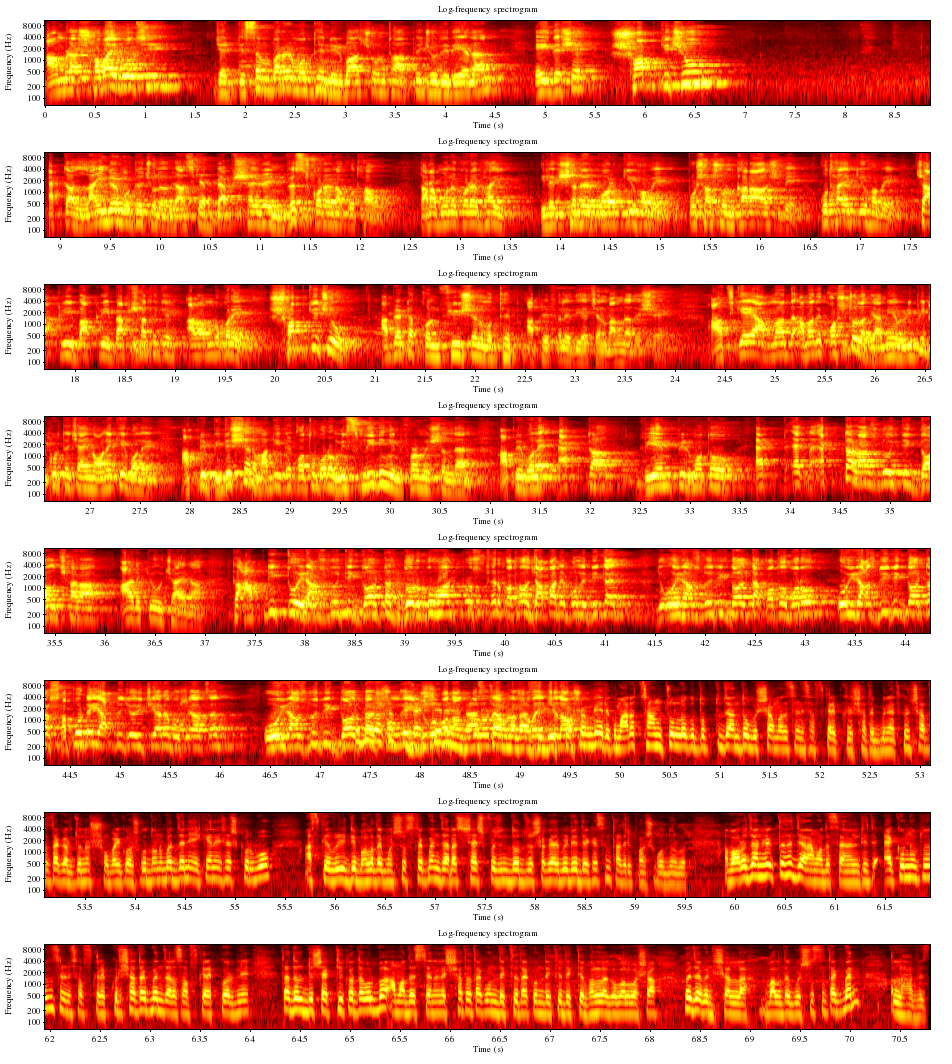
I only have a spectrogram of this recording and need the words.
আমরা সবাই বলছি যে ডিসেম্বরের মধ্যে নির্বাচনটা আপনি যদি দিয়ে দেন, এই দেশে সব কিছু একটা লাইনের মধ্যে চলে যাবে। আজকে ব্যবসায়ীরা ইনভেস্ট করে না কোথাও। তারা মনে করে, ভাই, ইলেকশনের পর কি হবে? প্রশাসন কারা আসবে? কোথায় কি হবে? চাকরি, বাকরি, ব্যবসা থেকে আরম্ভ করে সব কিছু আপনি একটা কনফিউশনের মধ্যে আপনি ফেলে দিয়েছেন বাংলাদেশে। আজকে আমাদের আমাদের কষ্ট লাগে। আমি রিপিট করতে চাই না, অনেকেই বলে, আপনি বিদেশের মাটিতে কত বড় মিসলিডিং ইনফরমেশন দেন? আপনি বলে, একটা বিএনপির মতো, এক- এক- একটা রাজনৈতিক দল ছাড়া আর কেউ চায় না। তো আপনি তো ওই রাজনৈতিক দলটার দৈর্ঘ্য হওয়ার প্রস্থের কথাও জাপানে বলে দিতেন যে, ওই রাজনৈতিক দলটা কত বড়? ওই রাজনৈতিক দলটার সাপোর্টেই আপনি যে ওই চেয়ারে বসে আছেন? ওই রাজনৈতিক দলটার সঙ্গেই যুগপৎ আন্দোলনে আমরা সবাই ছিলাম। প্রসঙ্গে এরকম আরও চাঞ্চল্যকর তথ্য জানতে অবশ্যই আমাদের চ্যানেল সাবস্ক্রাইব করে সাথে এতক্ষণ সাথে থাকার জন্য সবাইকে অসংখ্য ধন্যবাদ জানিয়ে এখানে শেষ করব। আজকের ভিডিওটি ভালো থাকবেন সুস্থ থাকবেন। যারা শেষ পর্যন্ত ধৈর্য সহকারে ভিডিও দেখেছেন তাদেরকে অসংখ্য ধন্যবাদ। আবারও জানিয়ে রাখতেছে যারা আমাদের চ্যানেলটিতে এখন নতুন চ্যানেল সাবস্ক্রাইব করে সাথে থাকবেন। যারা সাবস্ক্রাইব করেনি তাদের উদ্দেশ্যে একটি কথা বলব আমাদের চ্যানেলের সাথে থাকুন দেখতে থাকুন দেখতে দেখতে ভালো লাগে ভালোবাসা হয়ে যাবে ইনশাল্লাহ ভালো থাকবেন সুস্থ থাকবেন। আল্লাহ হাফিজ।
